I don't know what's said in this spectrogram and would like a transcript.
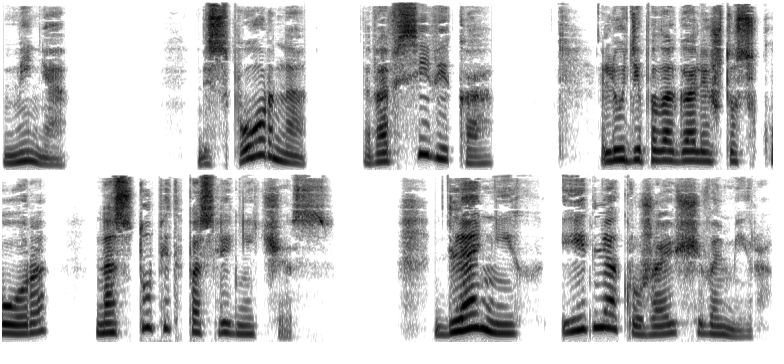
меня. Бесспорно, во все века люди полагали, что скоро наступит последний час. Для них и для окружающего мира.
